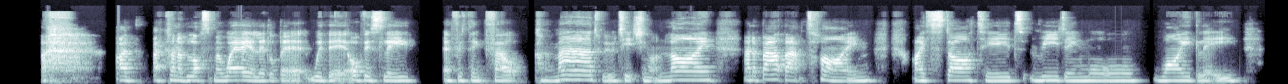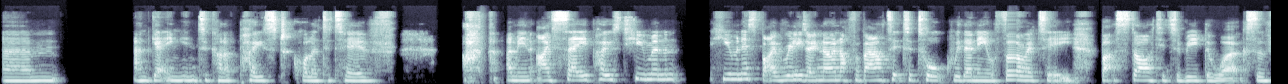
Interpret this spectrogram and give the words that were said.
I I kind of lost my way a little bit with it. Obviously, everything felt kind of mad. We were teaching online. And about that time, I started reading more widely um, and getting into kind of post qualitative i mean i say post human humanist but i really don't know enough about it to talk with any authority but started to read the works of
